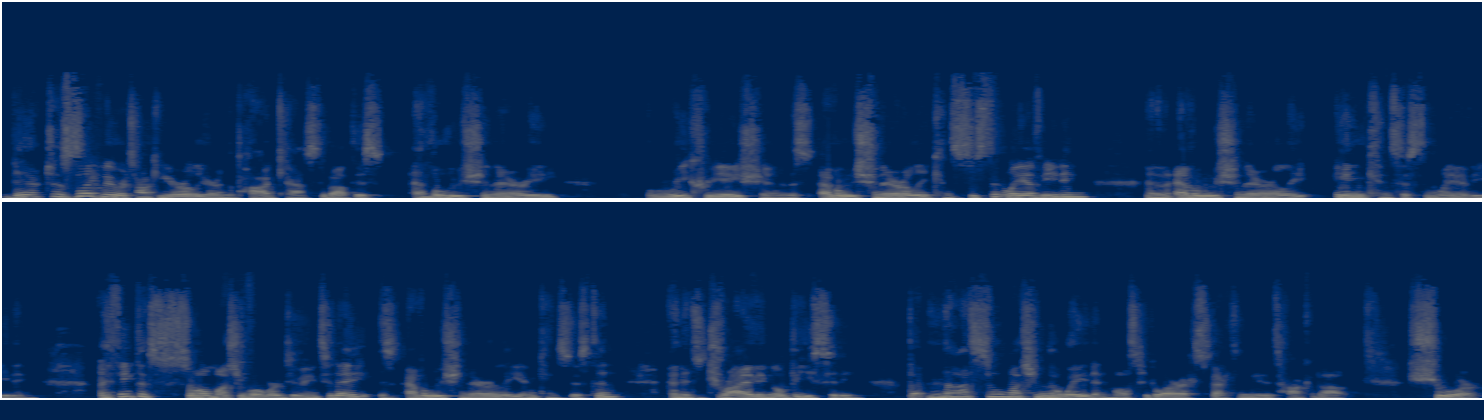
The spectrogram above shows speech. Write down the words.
They're just like we were talking earlier in the podcast about this evolutionary recreation, this evolutionarily consistent way of eating and an evolutionarily inconsistent way of eating. I think that so much of what we're doing today is evolutionarily inconsistent and it's driving obesity, but not so much in the way that most people are expecting me to talk about. Sure,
